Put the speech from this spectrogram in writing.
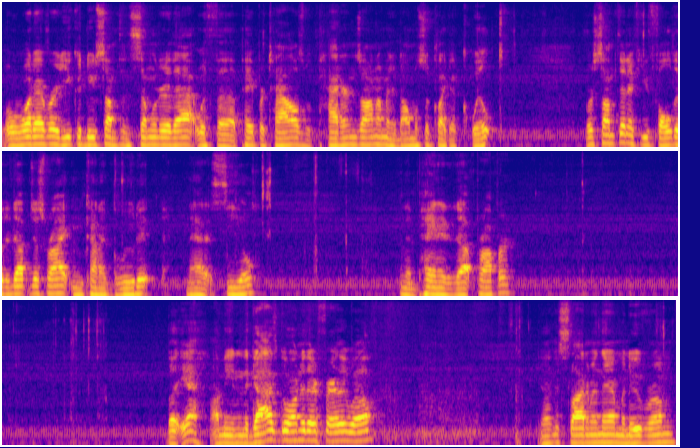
or whatever, you could do something similar to that with uh, paper towels with patterns on them, and it almost looked like a quilt or something if you folded it up just right and kind of glued it and had it sealed and then painted it up proper. But yeah, I mean the guys go under there fairly well. You know, just slide them in there, maneuver them.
